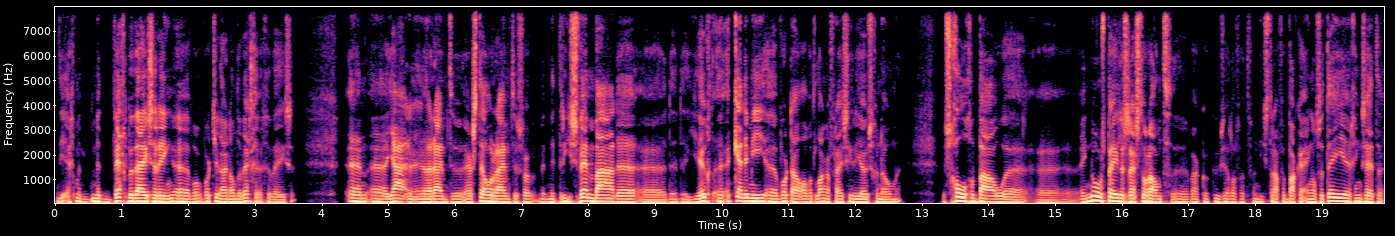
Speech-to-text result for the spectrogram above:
Die echt met, met wegbewijzering word je daar dan de weg gewezen. En ja, ruimte, herstelruimtes met, met drie zwembaden. de, de Jeugd Academy wordt daar al wat langer vrij serieus genomen. De schoolgebouw, enorm spelersrestaurant. waar Cocu zelf wat van die straffe bakken Engelse thee ging zetten.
